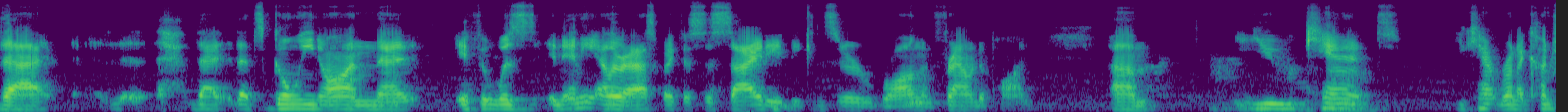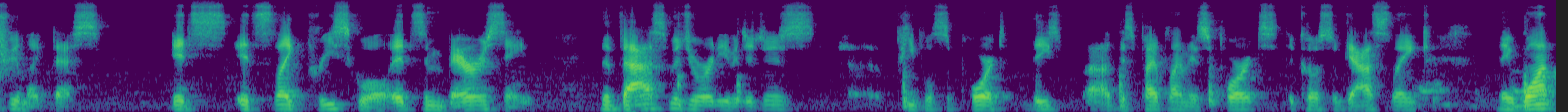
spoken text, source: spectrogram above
that that that's going on that if it was in any other aspect of society it'd be considered wrong and frowned upon um, you can't you can't run a country like this it's it's like preschool it's embarrassing the vast majority of indigenous uh, people support these uh, this pipeline. They support the Coastal GasLink. They want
